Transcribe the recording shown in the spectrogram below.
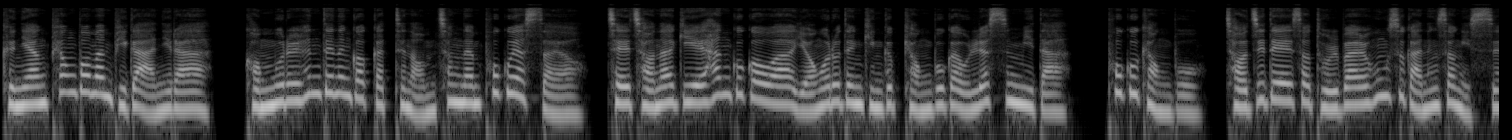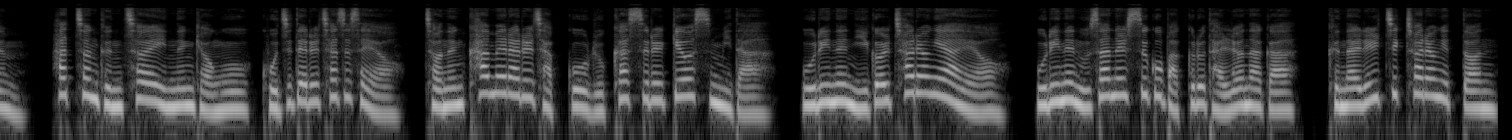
그냥 평범한 비가 아니라 건물을 흔드는 것 같은 엄청난 폭우였어요. 제 전화기에 한국어와 영어로 된 긴급 경보가 울렸습니다. 폭우 경보. 저지대에서 돌발 홍수 가능성 있음. 하천 근처에 있는 경우 고지대를 찾으세요. 저는 카메라를 잡고 루카스를 깨웠습니다. 우리는 이걸 촬영해야 해요. 우리는 우산을 쓰고 밖으로 달려나가 그날 일찍 촬영했던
